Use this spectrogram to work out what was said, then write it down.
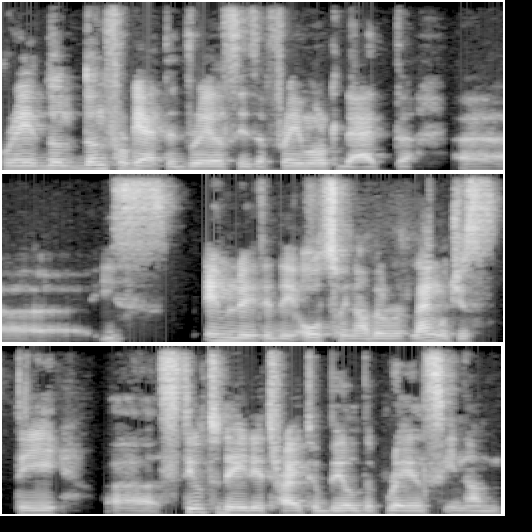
Rails, don't, don't forget that Rails is a framework that uh, is emulated also in other languages. They still today they try to build Rails in an,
